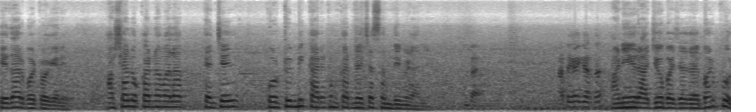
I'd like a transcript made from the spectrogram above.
केदार भट वगैरे. अशा लोकांना मला त्यांचे कौटुंबिक कार्यक्रम करण्याच्या संधी मिळाल्या. आता काय करता? आणि राजीव बजाज आहे. भरपूर.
